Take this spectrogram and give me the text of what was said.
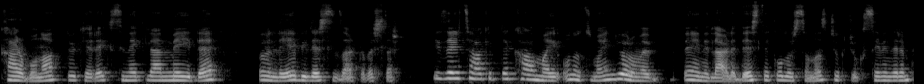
karbonat dökerek sineklenmeyi de önleyebilirsiniz arkadaşlar. Bizleri takipte kalmayı unutmayın. Yorum ve beğenilerle destek olursanız çok çok sevinirim.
